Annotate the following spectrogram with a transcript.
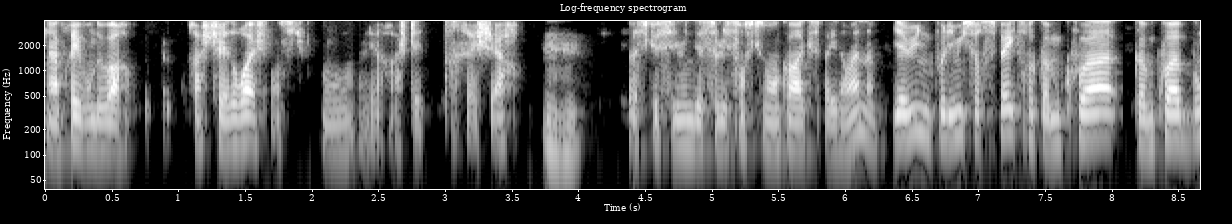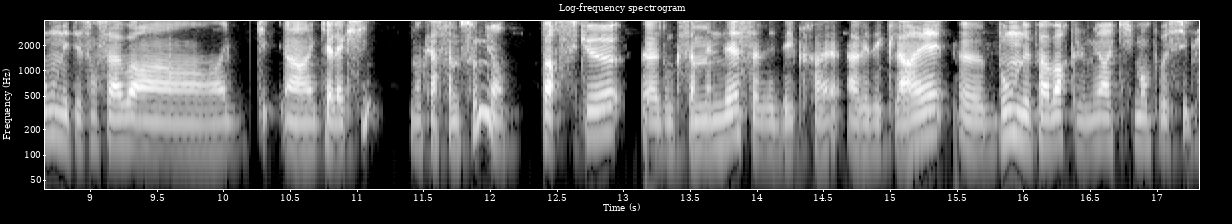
Après, ils vont devoir racheter les droits et je pense qu'ils vont les racheter très cher. Hmm. Parce que c'est l'une des seules licences qu'ils ont encore avec Spider-Man. Il y a eu une polémique sur Spectre comme quoi, comme quoi Bond était censé avoir un, un Galaxy, donc un Samsung, parce que donc Sam Mendes avait déclaré, avait déclaré Bond ne peut avoir que le meilleur équipement possible.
